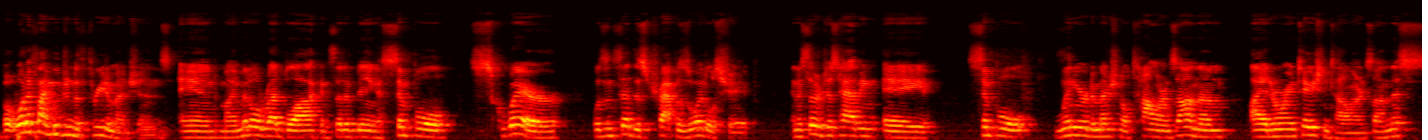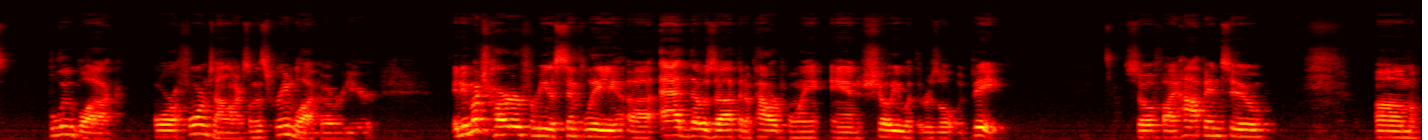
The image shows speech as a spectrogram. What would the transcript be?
But what if I moved into three dimensions and my middle red block, instead of being a simple square, was instead this trapezoidal shape? And instead of just having a simple linear dimensional tolerance on them, I had an orientation tolerance on this blue block or a form tolerance on this green block over here. It'd be much harder for me to simply uh, add those up in a PowerPoint and show you what the result would be. So if I hop into um,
